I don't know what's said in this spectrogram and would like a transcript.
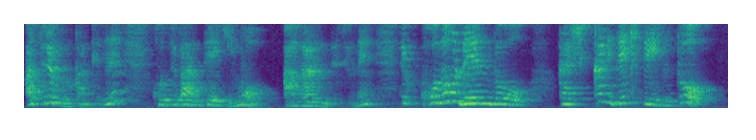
圧力の関係でね、骨盤底筋も上がるんですよね。で、この連動がしっかりできていると、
